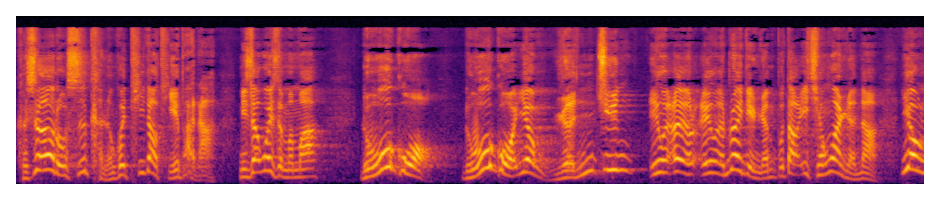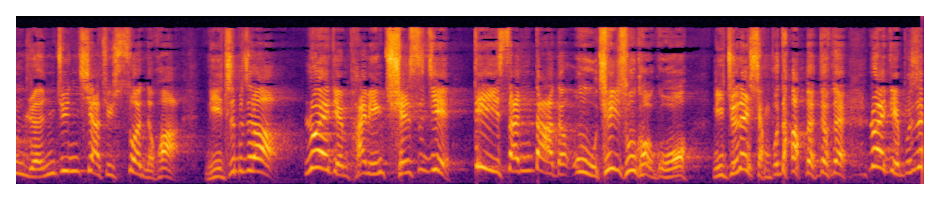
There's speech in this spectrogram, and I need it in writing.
可是俄罗斯可能会踢到铁板啊！你知道为什么吗？如果如果用人均，因为瑞因为瑞典人不到一千万人呐、用人均下去算的话，你知不知道瑞典排名全世界第三大的武器出口国？你绝对想不到的，对不对？瑞典不是，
